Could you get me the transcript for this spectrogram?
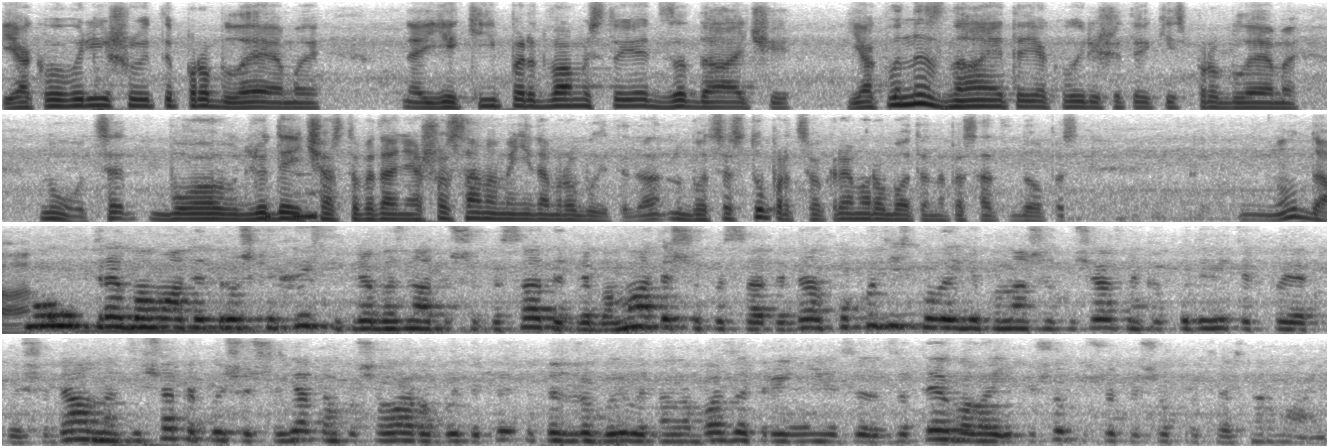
як ви вирішуєте проблеми, які перед вами стоять задачі. Як ви не знаєте, як вирішити якісь проблеми? Ну це бо людей часто питання, що саме мені там робити? Да? Ну бо це ступор, це окрема робота написати допис. Ну да. Ну, треба мати трошки хисті, треба знати, що писати, треба мати, що писати. Да? Походіть, колеги, по наших учасниках, подивіться, хто як пише. Да? У нас дівчата пишуть, що я там почала робити те, що те зробили, там на базу трійні затегала і пішов, пішов, пішов процес. Нормально.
